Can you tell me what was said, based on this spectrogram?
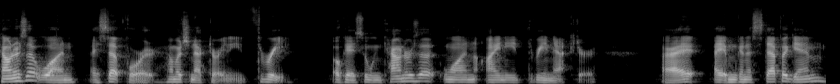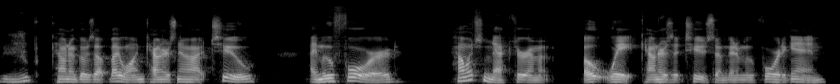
counters at 1, I step forward. How much nectar I need? 3. Okay, so when counter's at 1, I need 3 nectar. Alright, I am going to step again. Counter goes up by 1. Counter's now at 2. I move forward. How much nectar am, Oh, wait, counter's at 2, so I'm going to move forward again.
